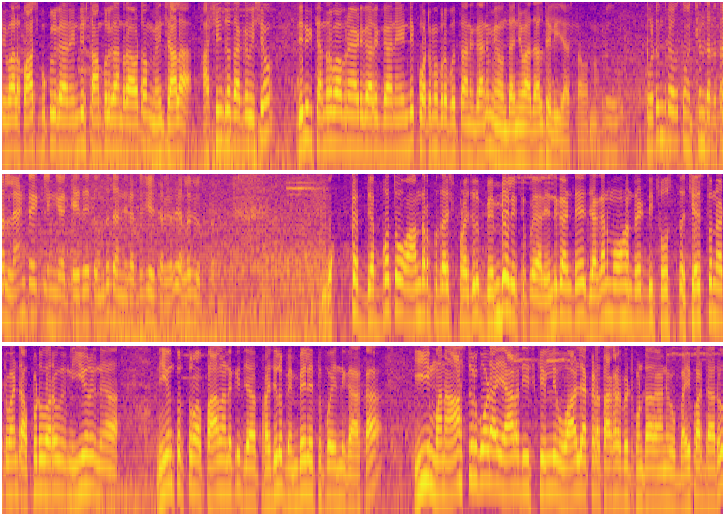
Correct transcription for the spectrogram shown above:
ఇవాళ పాస్బుక్లు కానివ్వండి స్టాంపులు కానీ రావటం మేము చాలా హర్షించదగ్గ విషయం. దీనికి చంద్రబాబు నాయుడు గారికి కానివ్వండి కూటమి ప్రభుత్వానికి కానీ మేము ధన్యవాదాలు తెలియజేస్తా ఉన్నాం. కూటమి ప్రభుత్వం వచ్చిన తర్వాత ల్యాండ్ టైటిలింగ్ యాక్ట్ ఏదైతే ఉందో దాన్ని రద్దు చేశారు కదా ఎలా చూస్తారు? ఒక్క దెబ్బతో ఆంధ్రప్రదేశ్ ప్రజలు బెంబేలెత్తిపోయారు. ఎందుకంటే జగన్మోహన్ రెడ్డి చూస్తూ చేస్తున్నటువంటి అప్పటి వరకు నియ నియంతృత్వ పాలనకి జ ప్రజలు బెంబేలెత్తిపోయింది కాక ఈ మన ఆస్తులు కూడా ఏడ తీసుకెళ్ళి వాళ్ళు ఎక్కడ తాకడ పెట్టుకుంటారని భయపడ్డారు.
